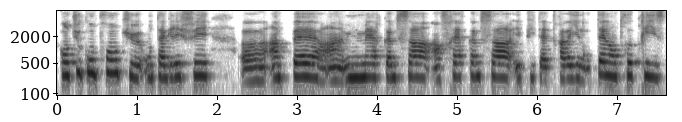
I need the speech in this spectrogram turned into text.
Quand tu comprends qu'on t'a greffé euh, un père, une mère comme ça, un frère comme ça, et puis tu as travaillé dans telle entreprise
